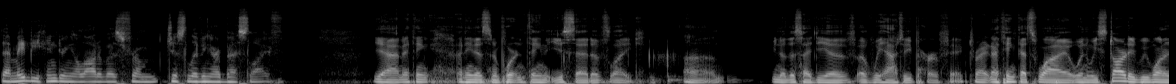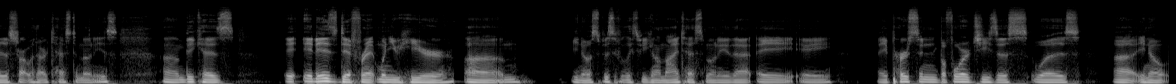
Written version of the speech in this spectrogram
that may be hindering a lot of us from just living our best life. Yeah, and I think I think that's an important thing that you said of like, um, you know, this idea of, of we have to be perfect, right? And I think that's why when we started, we wanted to start with our testimonies, um, because it, it is different when you hear, um, you know, specifically speaking on my testimony, that a a a person before Jesus was, uh, you know,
